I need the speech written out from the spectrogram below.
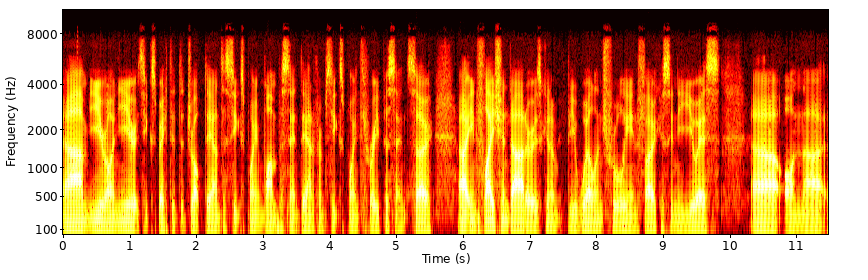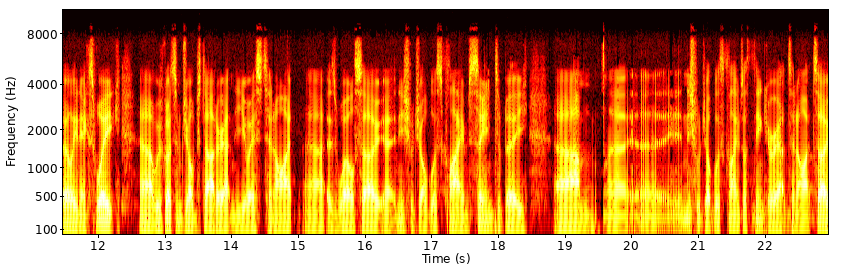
um, year on year, it's expected to drop down to 6.1% down from 6.3%. So uh, inflation data is going to be well and truly in focus in the US uh, on uh, early next week. Uh, we've got some jobs data out in the US tonight uh, as well. So uh, initial jobless claims seem to be um, uh, initial jobless claims I think are out tonight. So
